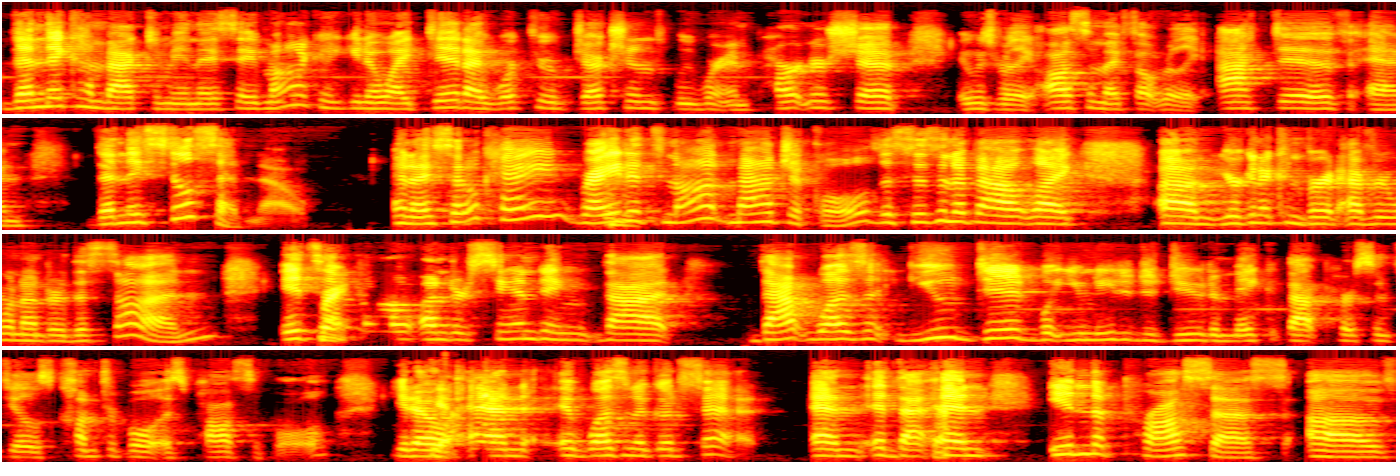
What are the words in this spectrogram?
then they come back to me and they say monica you know i did i worked through objections we were in partnership it was really awesome i felt really active and then they still said no and I said, okay, right? It's not magical. This isn't about like um, you're going to convert everyone under the sun. It's right. about understanding that that wasn't you did what you needed to do to make that person feel as comfortable as possible you know yeah. and it wasn't a good fit and, and that yeah. and in the process of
